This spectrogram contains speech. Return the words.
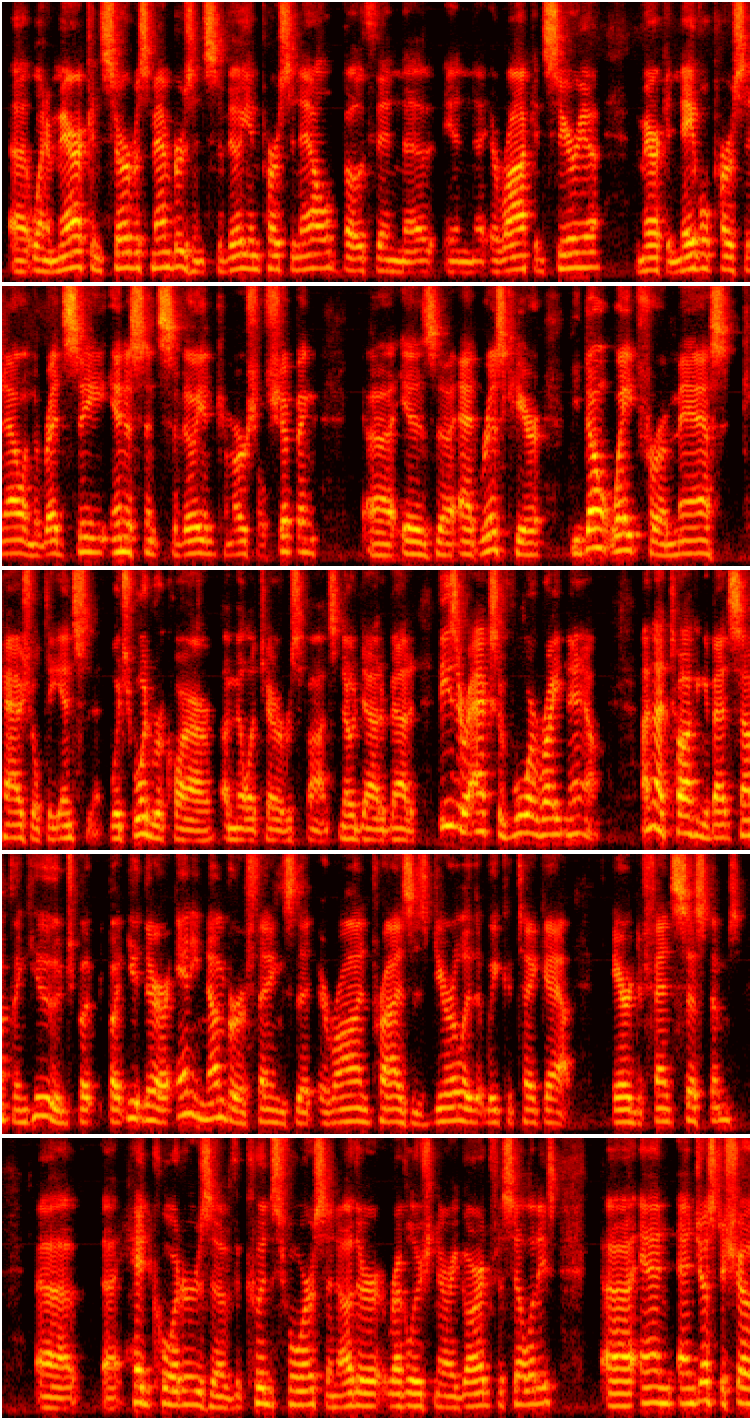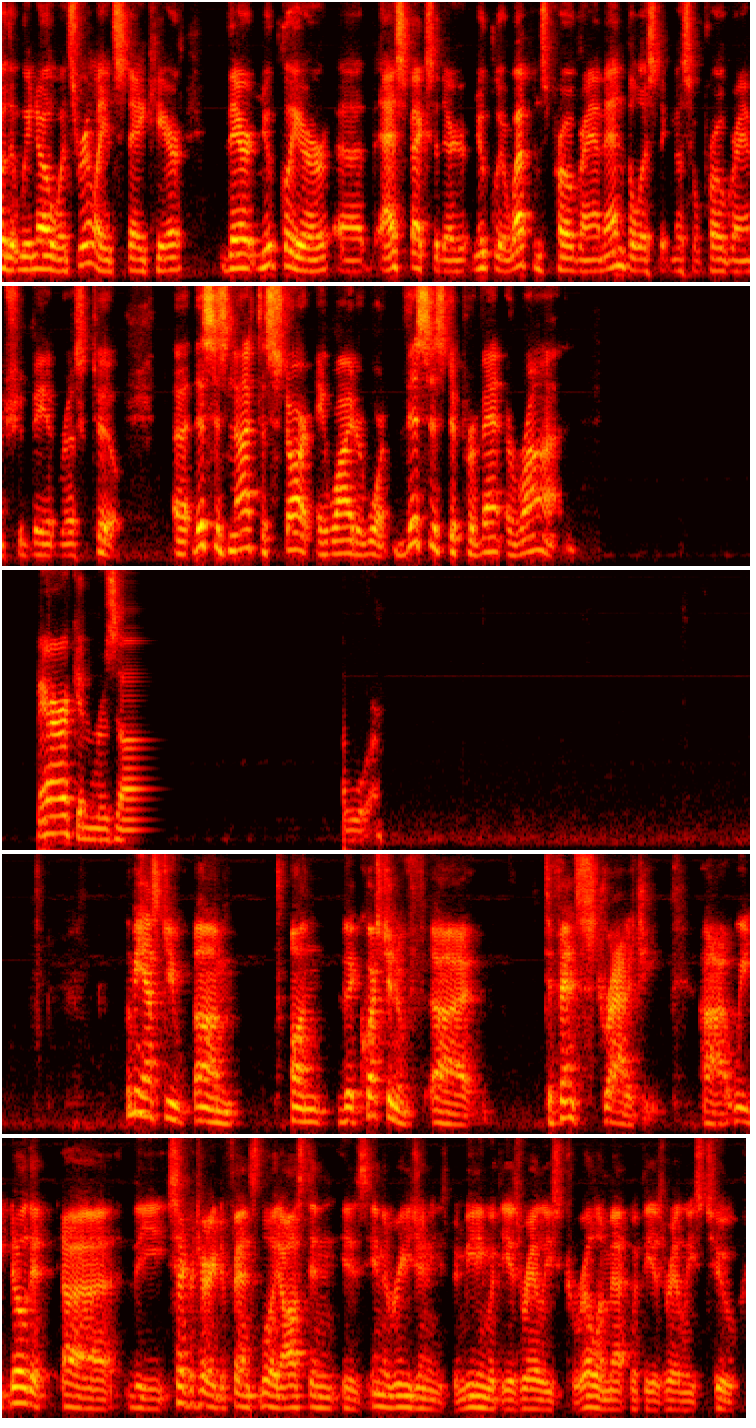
uh, when American service members and civilian personnel, both in uh, in Iraq and Syria, American naval personnel in the Red Sea, innocent civilian commercial shipping uh, is uh, at risk here. You don't wait for a mass casualty incident, which would require a military response, no doubt about it. These are acts of war right now. I'm not talking about something huge, but but you, there are any number of things that Iran prizes dearly that we could take out: air defense systems, uh, uh, headquarters of the Quds Force and other Revolutionary Guard facilities, uh, and and just to show that we know what's really at stake here, their nuclear uh, aspects of their nuclear weapons program and ballistic missile program should be at risk too. Uh, this is not to start a wider war. This is to prevent Iran American resolve war. Let me ask you um, on the question of uh, defense strategy. Uh, we know that uh, the Secretary of Defense, Lloyd Austin, is in the region. He's been meeting with the Israelis. Kurilla met with the Israelis too.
